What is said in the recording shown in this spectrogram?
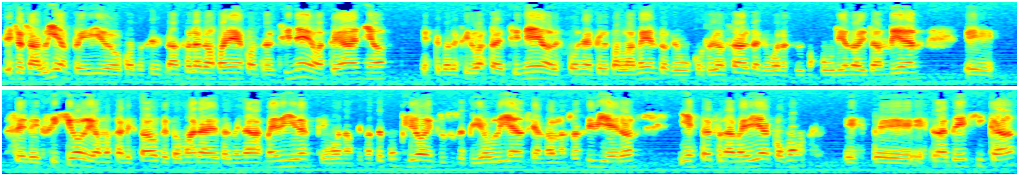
ellos habían pedido, cuando se lanzó la campaña contra el chineo este año, este para decir basta de chineo, después de aquel parlamento que ocurrió en Salta, que bueno, estuvimos cubriendo ahí también, eh, se le exigió, digamos, al Estado que tomara determinadas medidas, que bueno, que no se cumplió, incluso se pidió audiencia, no las recibieron, y esta es una medida como este, estratégica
